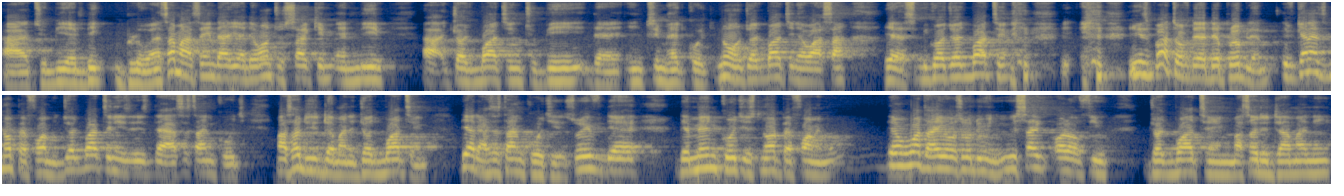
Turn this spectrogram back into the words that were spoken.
uh, to be a big blow. And some are saying that yeah, they want to sack him and leave uh, George Boateng to be the interim head coach. No, George Boateng, yes, because George Boateng is part of the, the problem. If Ghana is not performing, George Boateng is, is the assistant coach. Mas, how do you do manage George Boateng? They are the assistant coaches. So if the the main coach is not performing, then what are you also doing? You sack all of you, George Boateng, Masadi Dramani,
